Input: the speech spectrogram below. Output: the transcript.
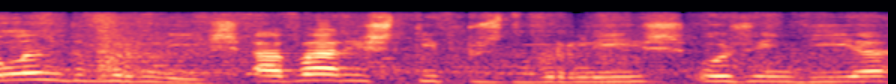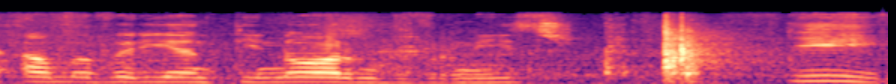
Falando de verniz, há vários tipos de verniz. Hoje em dia há uma variante enorme de vernizes e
